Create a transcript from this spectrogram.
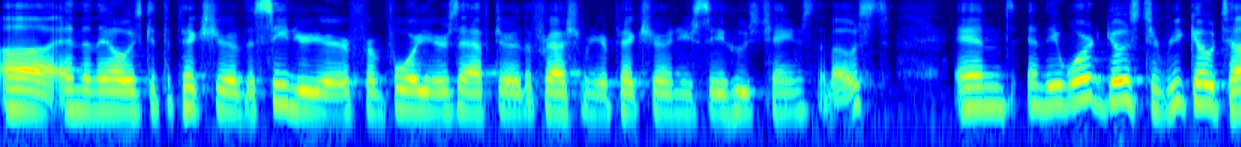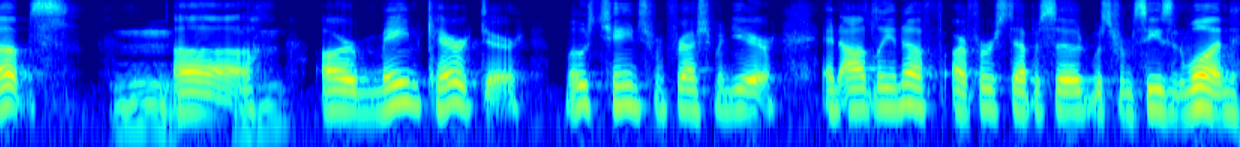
Uh, and then they always get the picture of the senior year from four years after the freshman year picture, and you see who's changed the most. And and the award goes to Rico Tubbs, Mm. uh, our main character, most changed from freshman year. And oddly enough, our first episode was from season one.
